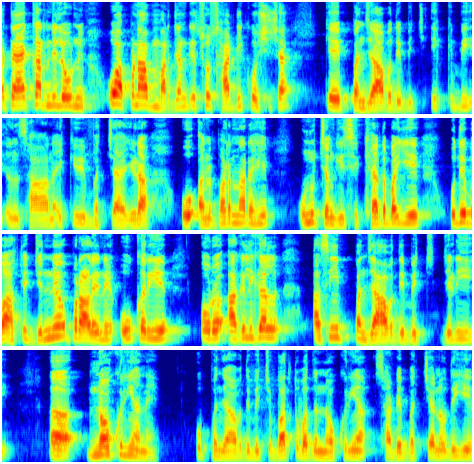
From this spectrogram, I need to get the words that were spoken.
ਅਟੈਕ ਕਰਨ ਦੀ ਲੋੜ ਨਹੀਂ। ਉਹ ਆਪਣਾ ਆਪ ਮਰ ਜਾਣਗੇ। ਸੋ ਸਾਡੀ ਕੋਸ਼ਿਸ਼ ਹੈ ਕਿ ਪੰਜਾਬ ਦੇ ਵਿੱਚ ਇੱਕ ਵੀ ਇਨਸਾਨ, ਇੱਕ ਵੀ ਬੱਚਾ ਹੈ ਜਿਹੜਾ ਉਹ ਅਨਪੜ੍ਹ ਨਾ ਰਹੇ, ਉਹਨੂੰ ਚੰਗੀ ਸਿੱਖਿਆ ਦਵਾਈਏ, ਉਹਦੇ ਵਾਸਤੇ ਜਿੰਨੇ ਉਪਰਾਲੇ ਨੇ ਉਹ ਕਰੀਏ। ਔਰ ਅਗਲੀ ਗੱਲ, ਅਸੀਂ ਪੰਜਾਬ ਦੇ ਵਿੱਚ ਜਿਹੜੀ ਨੌਕਰੀਆਂ ਨੇ, ਉਹ ਪੰਜਾਬ ਦੇ ਵਿੱਚ ਵੱਧ ਤੋਂ ਵੱਧ ਨੌਕਰੀਆਂ ਸਾਡੇ ਬੱਚਿਆਂ ਨੂੰ ਦਈਏ।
